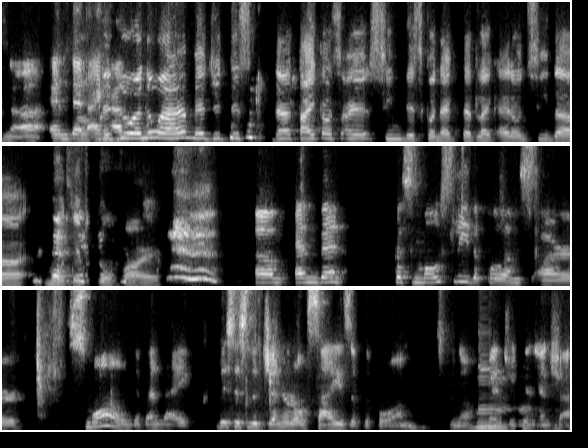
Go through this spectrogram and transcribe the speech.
Na and then I medyo have ano ah, medyo dis- the titles are seem disconnected. Like I don't see the motive so far. um and then because mostly the poems are small, diba? like this is the general size of the poem. You know, Mm. medyo ganyan siya.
